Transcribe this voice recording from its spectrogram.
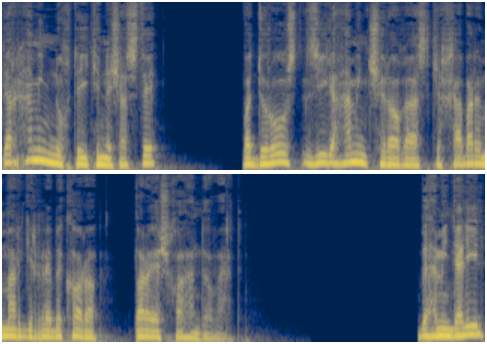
در همین نقطه‌ای که نشسته و درست زیر همین چراغ است که خبر مرگ ربکا را برایش خواهند آورد. به همین دلیل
